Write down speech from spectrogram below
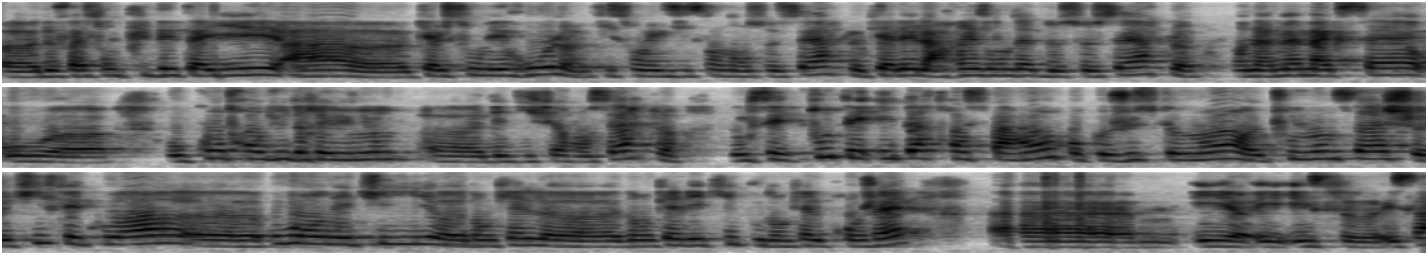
de façon plus détaillée à quels sont les rôles qui sont existants dans ce cercle, quelle est la raison d'être de ce cercle. On a même accès aux euh, au compte rendu de réunion euh, des différents cercles. Donc c'est tout est hyper transparent pour que justement euh, tout le monde sache qui fait quoi, où en est qui, dans quelle dans quelle équipe ou dans quel projet, et, ça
